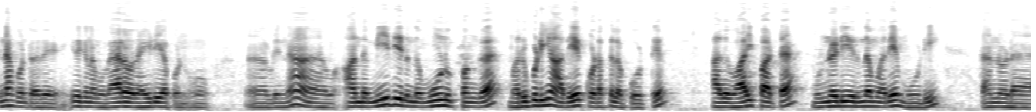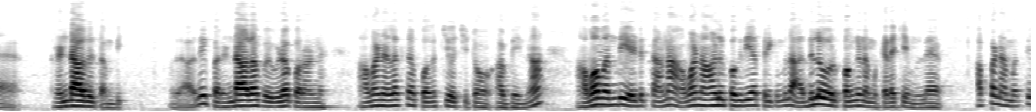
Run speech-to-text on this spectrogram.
என்ன பண்ணுறாரு இதுக்கு நம்ம வேற ஒரு ஐடியா பண்ணுவோம். அப்படின்னா அந்த மீதி இருந்த மூணு பங்கை மறுபடியும் அதே குடத்தில் போட்டு அது வாய்ப்பாட்டை முன்னாடி இருந்த மாதிரியே மூடி தன்னோட ரெண்டாவது தம்பி அதாவது இப்போ ரெண்டாவதாக போய் விட போகிறான்னு அவன் நிலத்தை புதைச்சி வச்சிட்டோம் அப்படின்னா அவன் வந்து எடுத்தானா அவன் நாலு பகுதியாக பிரிக்கும்போது அதில் ஒரு பங்கு நமக்கு கிடைக்கும்ல. அப்போ நமக்கு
